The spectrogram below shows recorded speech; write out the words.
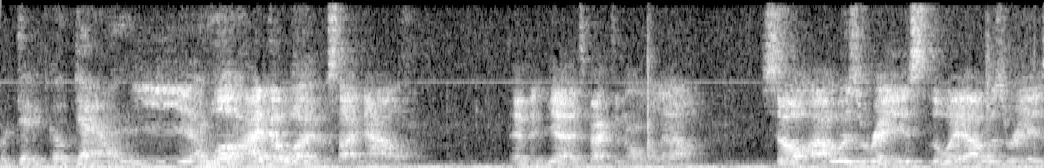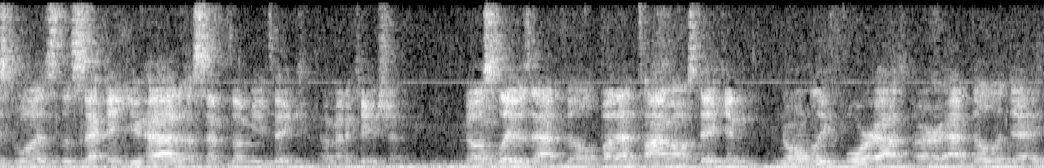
Or did it go down? Yeah, well, I know why it was high now. And yeah, it's back to normal now. So I was raised, the way I was raised was the second you had a symptom, you take a medication. Mostly it was Advil. By that time, I was taking normally four Ad, or Advil a day.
